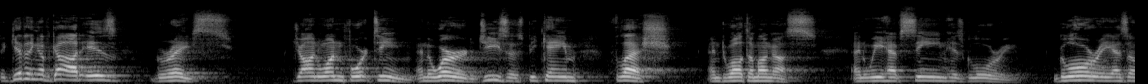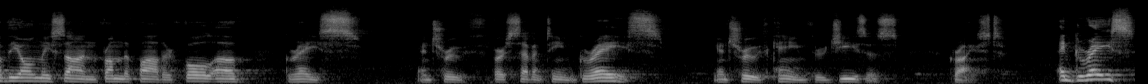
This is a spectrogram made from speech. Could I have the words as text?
The giving of God is grace. John 1:14 and the word Jesus became flesh and dwelt among us and we have seen his glory glory as of the only son from the father full of grace and truth verse 17 grace and truth came through Jesus Christ and grace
